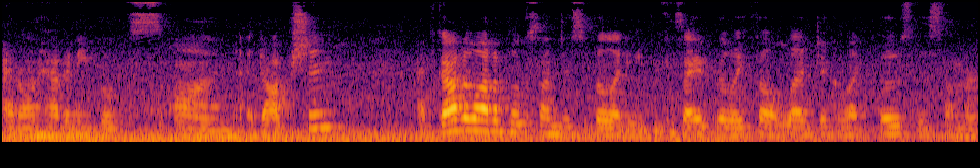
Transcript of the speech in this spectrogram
I don't have any books on adoption I've got a lot of books on disability because I really felt led to collect those this summer.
